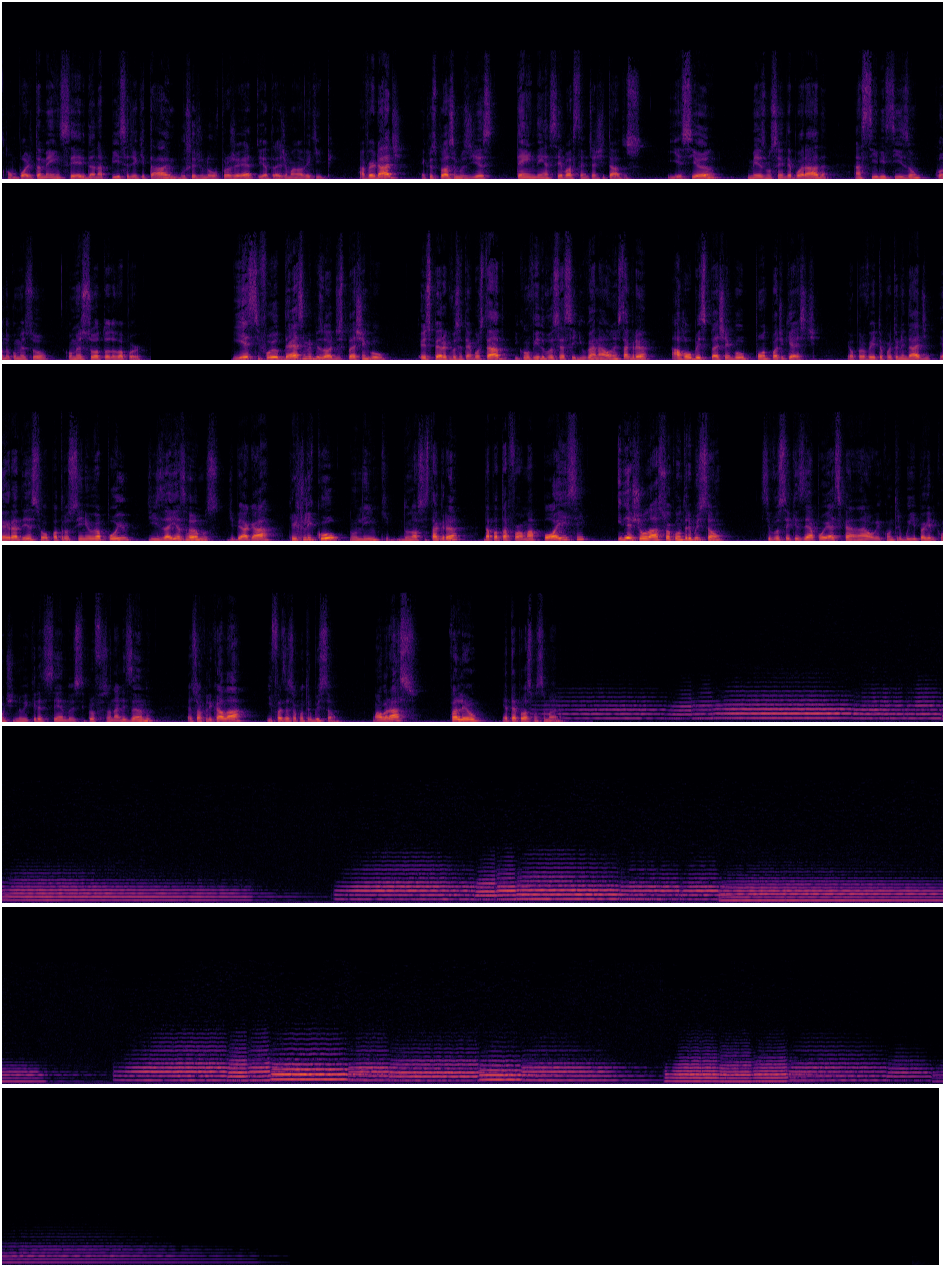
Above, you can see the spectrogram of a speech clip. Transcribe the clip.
como pode também ser ele dando a pista de que está em busca de um novo projeto e atrás de uma nova equipe. A verdade é que os próximos dias tendem a ser bastante agitados. E esse ano, mesmo sem temporada, a Silly Season, quando começou, começou a todo vapor. E esse foi o décimo episódio do Splash and Go. Eu espero que você tenha gostado e convido você a seguir o canal no Instagram, splashandgo.podcast. Eu aproveito a oportunidade e agradeço ao patrocínio e apoio de Isaías Ramos, de BH, que clicou no link do nosso Instagram, da plataforma Apoie-se e deixou lá a sua contribuição. Se você quiser apoiar esse canal e contribuir para que ele continue crescendo e se profissionalizando, é só clicar lá e fazer a sua contribuição. Um abraço, valeu e até a próxima semana.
